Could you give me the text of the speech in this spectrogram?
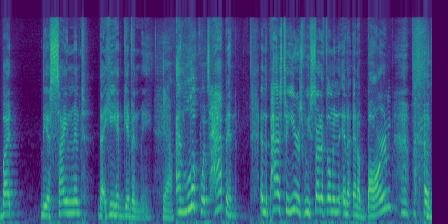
but the assignment that He had given me. Yeah. And look what's happened. In the past two years, we started filming in a, in a barn, and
